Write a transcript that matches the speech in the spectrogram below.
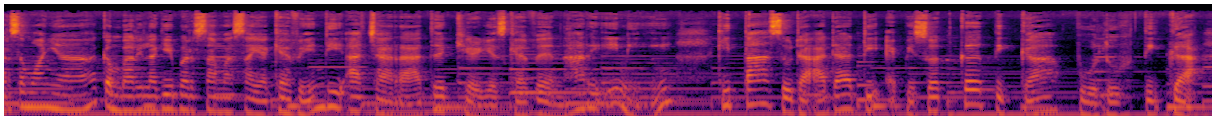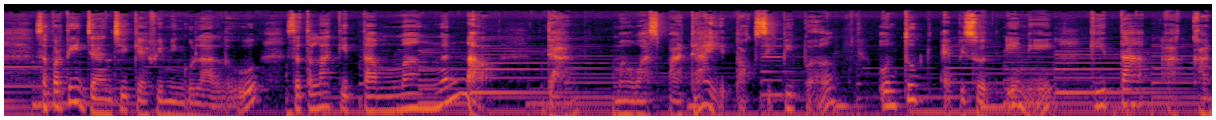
kabar semuanya? Kembali lagi bersama saya Kevin di acara The Curious Kevin. Hari ini kita sudah ada di episode ke-33. Seperti janji Kevin minggu lalu, setelah kita mengenal dan mewaspadai toxic people, untuk episode ini kita akan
